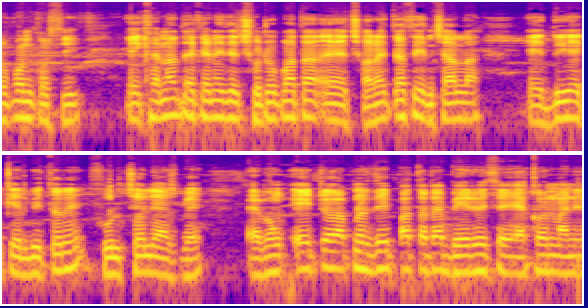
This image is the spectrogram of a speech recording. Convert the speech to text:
রোপণ করছি, এখানেও দেখেন এই যে ছোটো পাতা ছড়াইতেছে ইনশাল্লাহ এই দুই একের ভিতরে ফুল চলে আসবে। এবং এইটাও আপনার যে পাতাটা বের হয়েছে, এখন মানে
